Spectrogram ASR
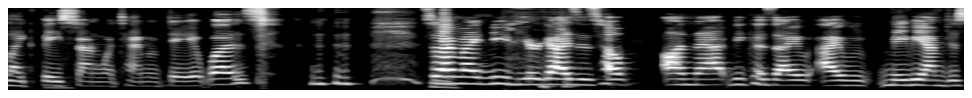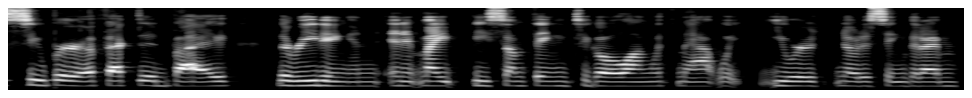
like based on what time of day it was. so I might need your guys' help on that because I I maybe I'm just super affected by the reading and and it might be something to go along with Matt what you were noticing that I'm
